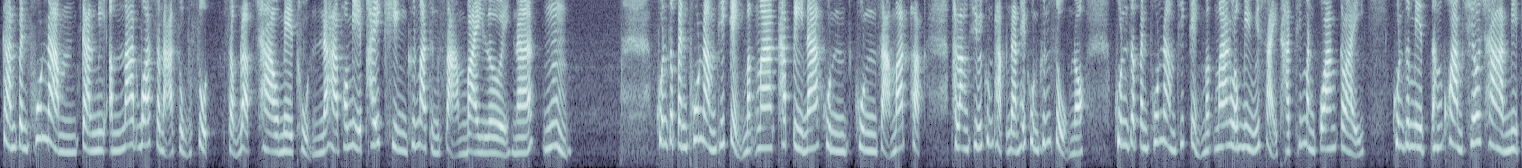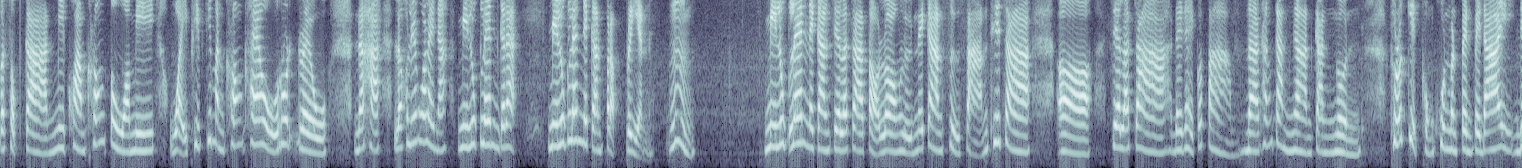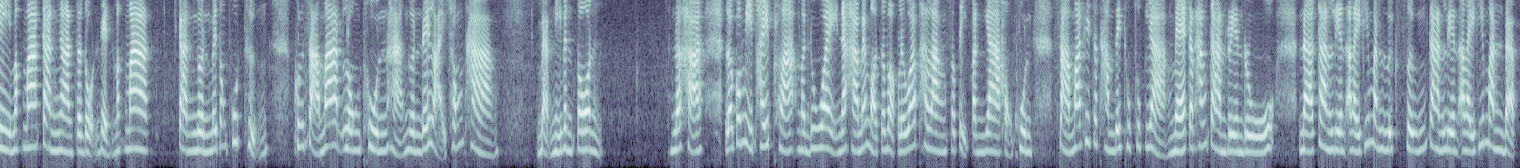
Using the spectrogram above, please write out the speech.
การเป็นผู้นำการมีอำนาจวาสนาสูงสุดสำหรับชาวเมถุนนะคะ เพราะมีไพ่คิงขึ้นมาถึงสามใบเลยนะ อืมคุณจะเป็นผู้นำที่เก่งมาก ๆ ถ้าปีหน้าคุณคุณสามารถผลักพลังชีวิตคุณผลักดันให้คุณขึ้นสูงเนาะ คุณจะเป็นผู้นำที่เก่งมากๆ แล้วมีวิสัยทัศน์ที่มันกว้างไกล คุณจะมีทั้งความเชี่ยวชาญ มีประสบการณ์ มีความคล่องตัว มีไหวพริบที่มันคล่องแคล่วรวดเร็วนะคะ แล้วเขาเรียกว่าอะไรนะ มีลูกเล่นก็ได้ มีลูกเล่นในการปรับเปลี่ยน อืมมีลูกเล่นในการเจรจาต่อรองหรือในการสื่อสารที่จะเอ่อ เจรจาใด ๆก็ตามนะทั้งการงานการเงิน ธุรกิจของคุณมันเป็นไปได้ดีมากๆ การงานจะโดดเด่นมากๆ การเงินไม่ต้องพูดถึง คุณสามารถลงทุนหาเงินได้หลายช่องทาง แบบนี้เป็นต้นนะคะ แล้วก็มีไพ่พระมาด้วยนะคะ แม่หมอจะบอกเลยว่าพลังสติปัญญาของคุณสามารถที่จะทำได้ทุกๆอย่าง แม้กระทั่งการเรียนรู้นะการเรียนอะไรที่มันลึกซึ้ง การเรียนอะไรที่มันแบบ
